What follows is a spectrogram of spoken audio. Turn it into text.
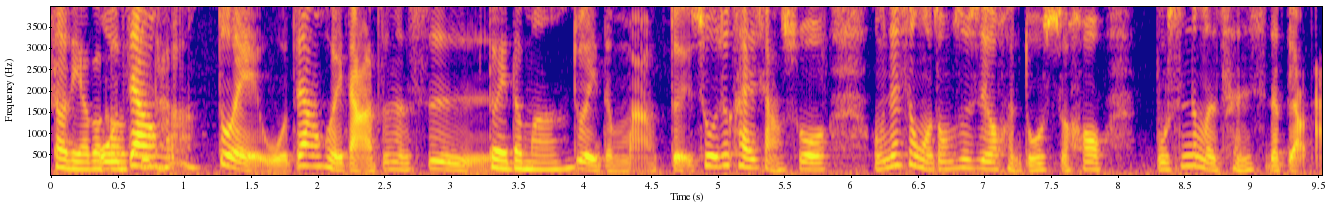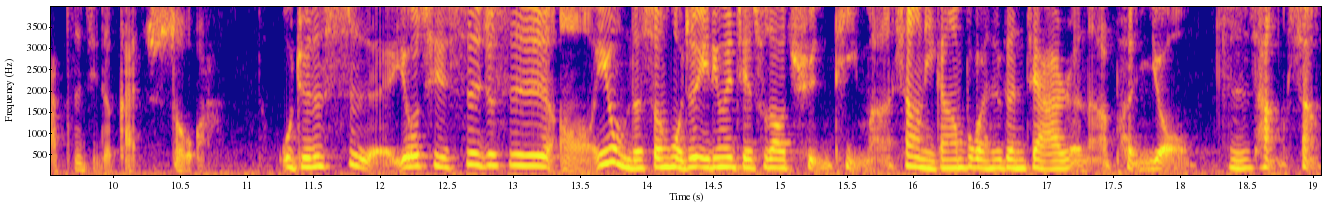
到底要不要告诉他？对我这样回答真的是对的吗？对的嘛，对，所以我就开始想说，我们在生活中是不是有很多时候不是那么诚实的表达自己的感受啊？我觉得是诶，尤其是就是哦，因为我们的生活就一定会接触到群体嘛，像你刚刚不管是跟家人啊、朋友、职场上，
